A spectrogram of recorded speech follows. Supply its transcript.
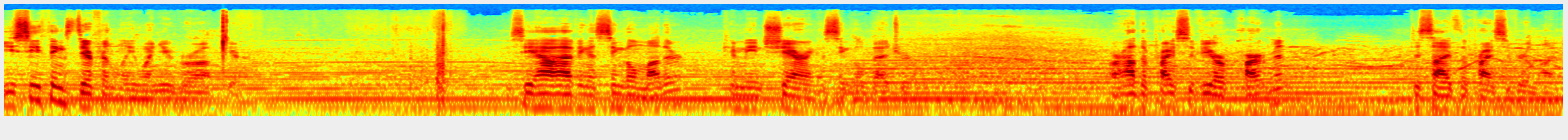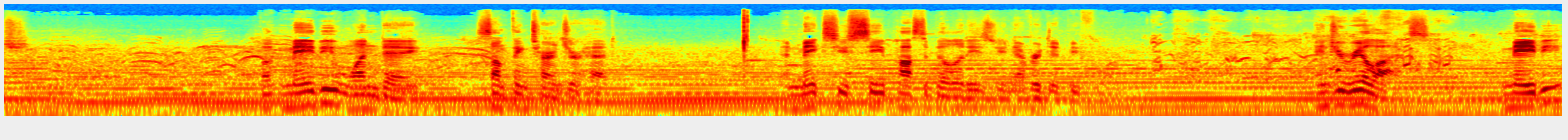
You see things differently when you grow up here. You see how having a single mother can mean sharing a single bedroom, or how the price of your apartment decides the price of your lunch. But maybe one day something turns your head and makes you see possibilities you never did before. And you realize maybe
